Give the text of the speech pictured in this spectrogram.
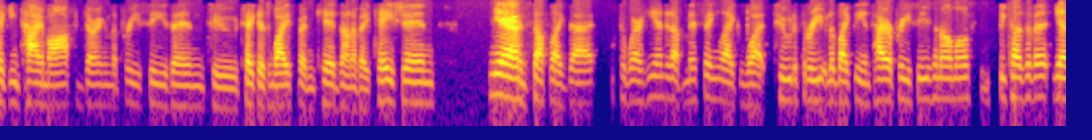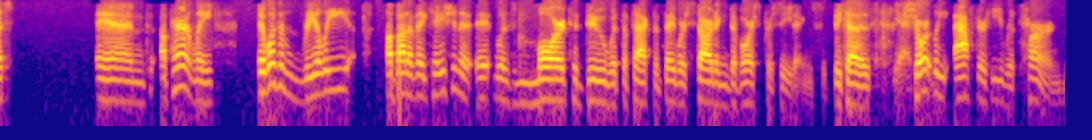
taking time off during the preseason to take his wife and kids on a vacation Yeah. and stuff like that to where he ended up missing like what two to three like the entire preseason almost because of it Yes. and apparently it wasn't really about a vacation it, it was more to do with the fact that they were starting divorce proceedings because Yes. shortly after he returned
